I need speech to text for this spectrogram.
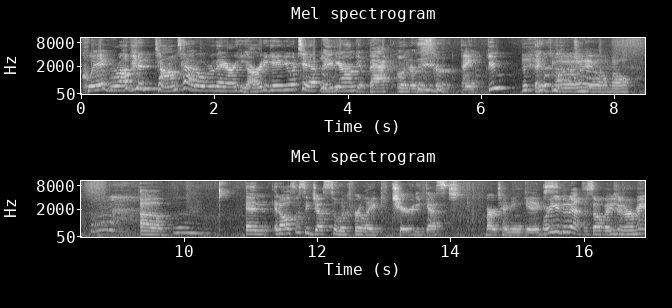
quit rubbing Tom's head over there. He already gave you a tip. Baby arm, get back under the skirt. Thank you. Thank you much. Oh hell no. Um, and it also suggests to look for like charity guest bartending gigs. Or you do that? The Salvation Army?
